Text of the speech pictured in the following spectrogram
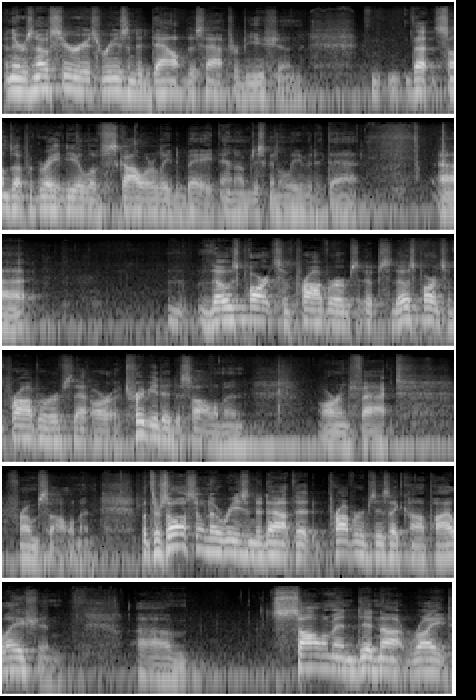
And there is no serious reason to doubt this attribution. That sums up a great deal of scholarly debate, and I'm just going to leave it at that. Uh, those parts of Proverbs, oops, those parts of Proverbs that are attributed to Solomon are in fact from Solomon. But there's also no reason to doubt that Proverbs is a compilation. Um, Solomon did not write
